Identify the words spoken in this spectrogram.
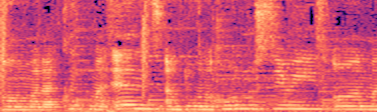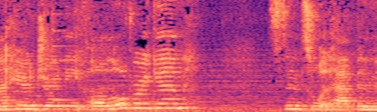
um, when I click my ends, I'm doing a whole new series on my hair journey all over again. Since what happened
